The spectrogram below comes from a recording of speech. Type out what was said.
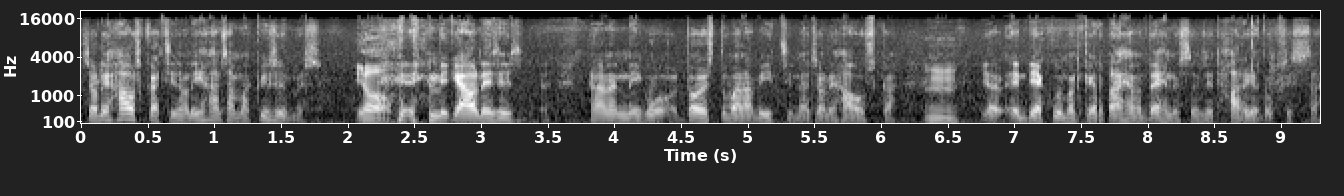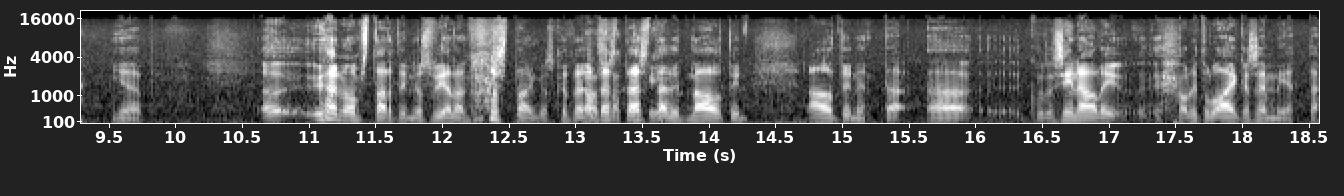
Se oli hauska, että siinä oli ihan sama kysymys. Joo. mikä oli siis hänen niin kuin toistuvana vitsinä, se oli hauska. Mm. Ja en tiedä kuinka monta kertaa he on tehnyt sen sit harjoituksissa. Jep. Ö, Yhden Omstartin, jos vielä nostan, koska tä- tästä, tästä nyt nautin, nautin että äh, kun siinä oli, oli tullut aikaisemmin, että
